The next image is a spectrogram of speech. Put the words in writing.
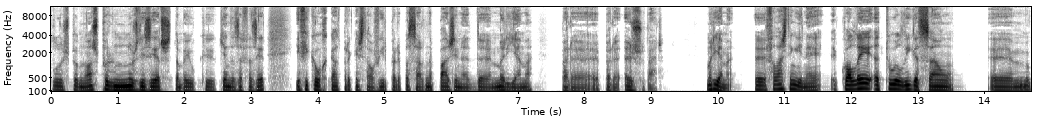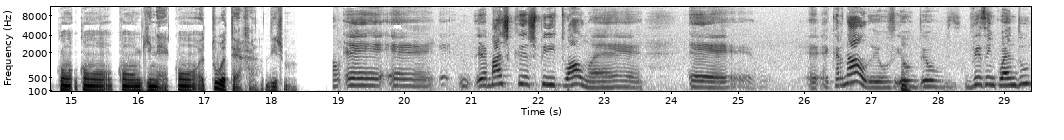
pelos pormenores, por nos dizeres também o que, que, andas a fazer e fica o recado para quem está a ouvir para passar na página da Mariama para, para ajudar. Mariama, uh, falaste em Guiné, qual é a tua ligação com, com, com Guiné, com a tua terra? Diz-me. É, é, é, mais que espiritual, não é? É, é, é carnal. Eu, eu, hum. eu de vez em quando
